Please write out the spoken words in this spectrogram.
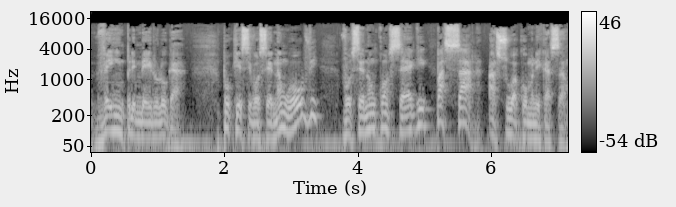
vem em primeiro lugar. Porque se você não ouve, você não consegue passar a sua comunicação.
